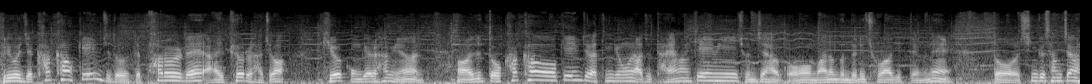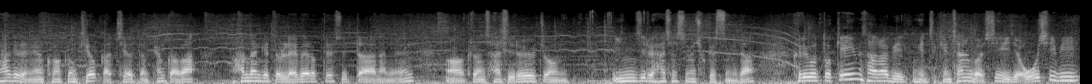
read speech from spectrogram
그리고 이제 카카오 게임즈도 8월에 IPO를 하죠. 기업 공개를 하면 어, 또 카카오 게임즈 같은 경우는 아주 다양한 게임이 존재하고 많은 분들이 좋아하기 때문에 또 신규 상장을 하게 되면 그만큼 기업 가치의 어떤 평가가 한 단계 또 level up 될 수 있다라는 어, 그런 사실을 좀 인지를 하셨으면 좋겠습니다. 그리고 또 게임 산업이 괜찮은 것이 이제 52,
